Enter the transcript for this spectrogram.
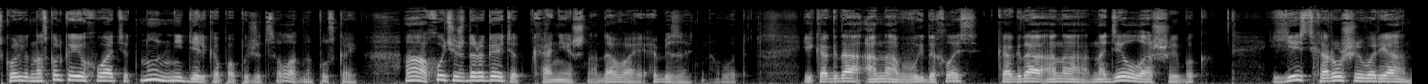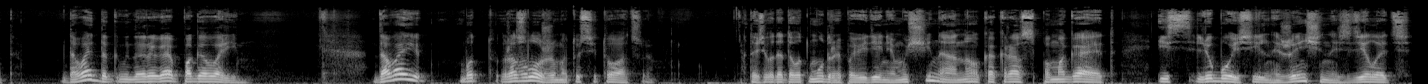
Сколько, насколько ее хватит? Ну, неделька попыжится, ладно, пускай. А, хочешь, дорогая тетя? Конечно, давай, обязательно, вот. И когда она выдохлась, когда она наделала ошибок, есть хороший вариант. Давай, дорогая, поговорим. Давай вот разложим эту ситуацию. То есть вот это вот мудрое поведение мужчины, оно как раз помогает из любой сильной женщины сделать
